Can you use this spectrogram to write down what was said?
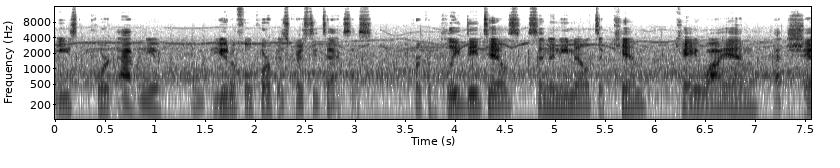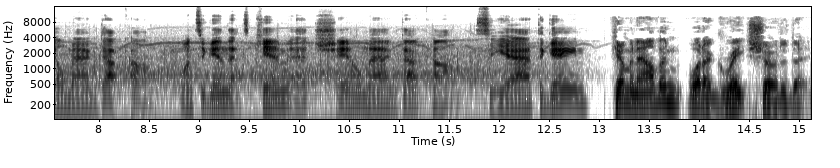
East Port Avenue in beautiful Corpus Christi, Texas. For complete details, send an email to Kym, K-Y-M, at shalemag.com. Once again, that's Kym at shalemag.com. See ya at the game. Kym and Alvin, what a great show today.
